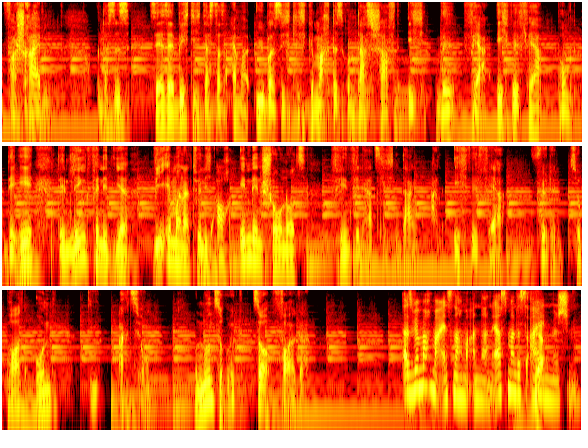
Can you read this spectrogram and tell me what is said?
verschreiben. Und das ist sehr, sehr wichtig, dass das einmal übersichtlich gemacht ist und das schafft Ich will fair. ichwillfair.de. Den Link findet ihr wie immer natürlich auch in den Shownotes. Vielen, vielen herzlichen Dank an Ich will fair für den Support und die Aktion. Und nun zurück zur Folge. Also wir machen mal eins nach dem anderen. Erstmal das Einmischen,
